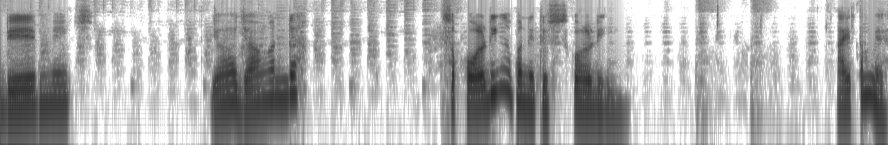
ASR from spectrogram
damage. Ya, jangan dah. Scolding apa nih tuh scolding? item ya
